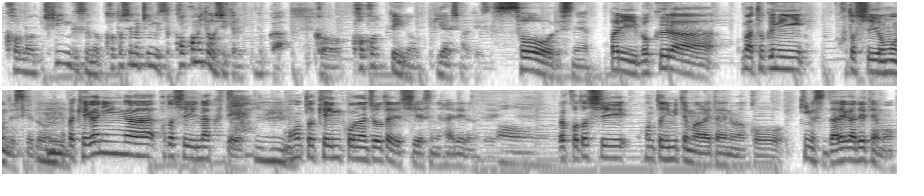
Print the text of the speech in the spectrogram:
このキングスの、今年のキングス、ここ見てほしいというか、こう、ここっていうのを PR してもらっていいですか？そうですね。やっぱり僕ら、まあ特に今年思うんですけど、うん、やっぱ怪我人が今年なくて、うん、もう本当健康な状態で CS に入れるので、今年本当に見てもらいたいのは、こう、キングス誰が出ても、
